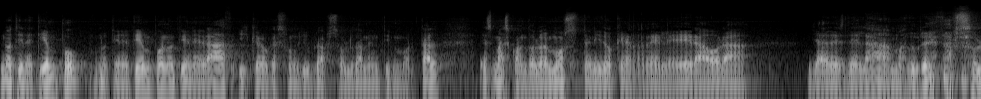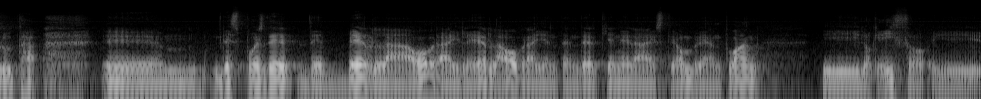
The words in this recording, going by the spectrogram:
no tiene tiempo, no tiene tiempo, no tiene edad y creo que es un libro absolutamente inmortal. Es más, cuando lo hemos tenido que releer ahora, ya desde la madurez absoluta, eh, después de, de ver la obra y leer la obra y entender quién era este hombre, Antoine, y lo que hizo, y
